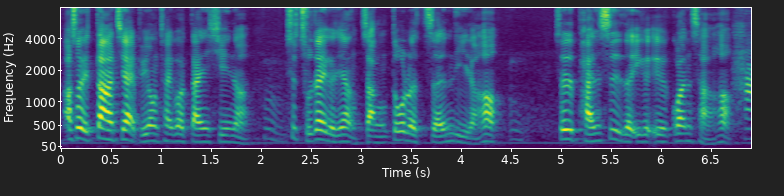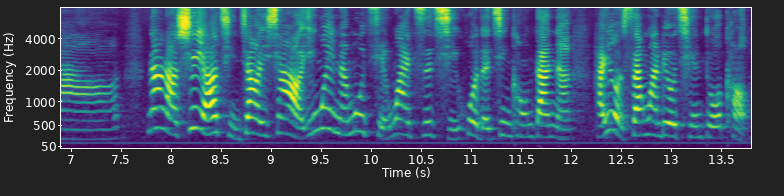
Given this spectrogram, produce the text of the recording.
啊，所以大家也不用太过担心啊，是处在一个这样涨多了整理了哈。这是盘市的一个一个观察哈。好，那老师也要请教一下哦，因为呢，目前外资期货的净空单呢还有三万六千多口，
